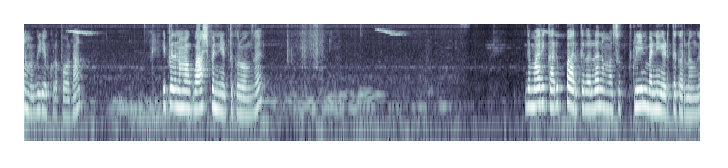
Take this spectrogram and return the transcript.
நம்ம வீடியோக்குள்ளே போகலாம் இப்போ இதை நம்ம வாஷ் பண்ணி எடுத்துக்கிறோங்க. இந்த மாதிரி கருப்பாக இருக்கிறதெல்லாம் நம்ம சுத் க்ளீன் பண்ணி எடுத்துக்கிறணுங்க.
